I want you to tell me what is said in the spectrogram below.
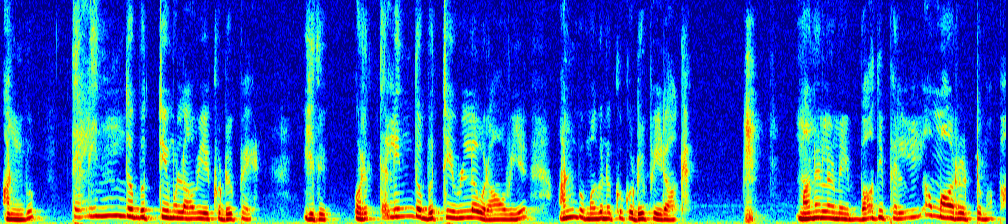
அன்பும் தெளிந்த புத்தியுமுள்ள ஆவியை கொடுப்பேன். இது ஒரு தெளிந்த புத்தி உள்ள ஒரு ஆவியை அன்பு மகனுக்கு கொடுப்பீடாக மனநிலைமை பாதிப்பெல்லாம் மாறட்டும் அப்பா.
